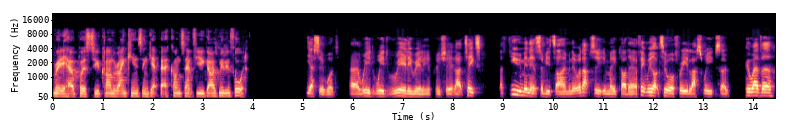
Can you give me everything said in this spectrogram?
really help us to climb the rankings and get better content for you guys moving forward. Yes, it would. Uh, we'd we'd really really appreciate that. It takes a few minutes of your time, and it would absolutely make our day. I think we got two or three last week, so whoever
